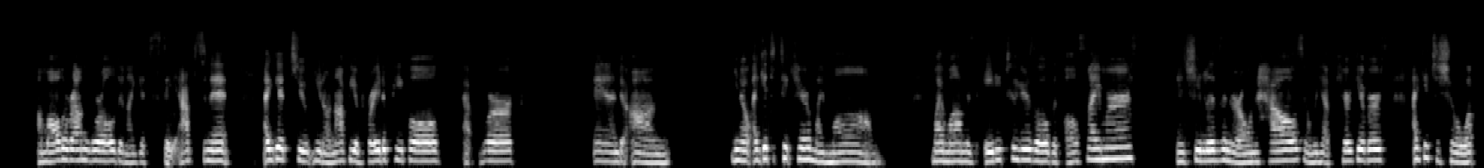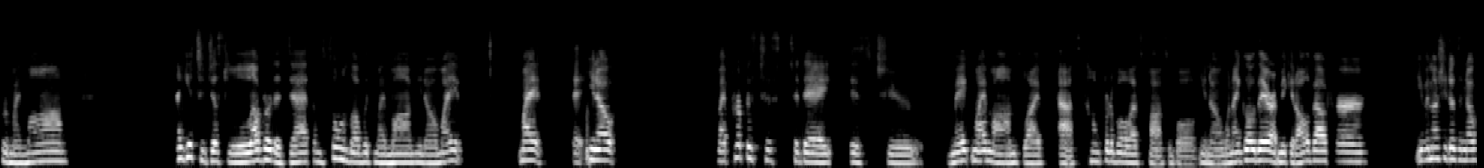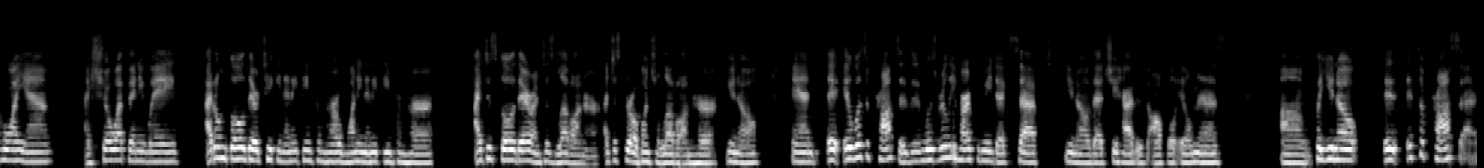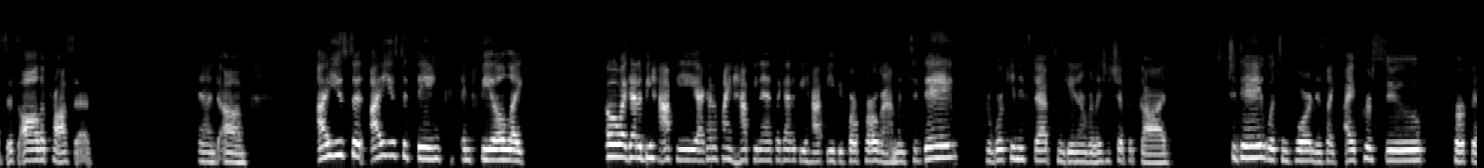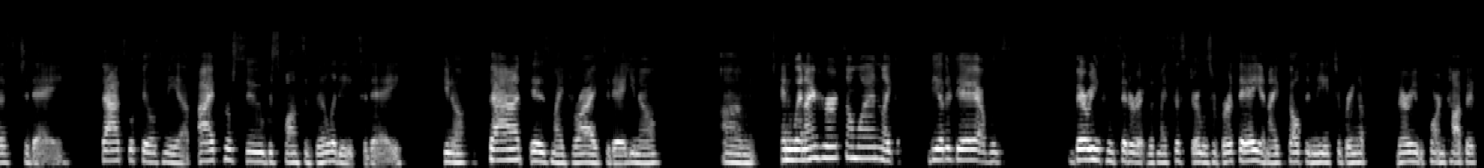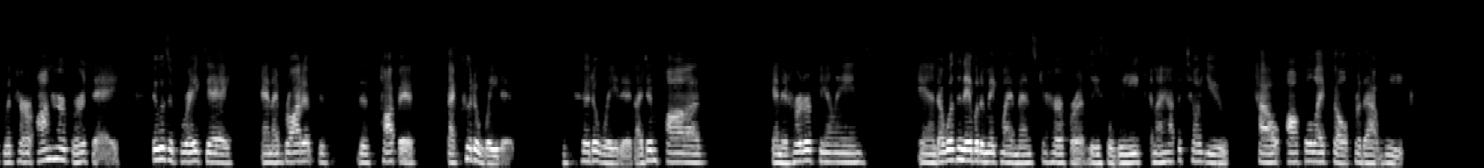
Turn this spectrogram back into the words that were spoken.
I'm all around the world and I get to stay abstinent. I get to, you know, not be afraid of people at work. And, um, you know, I get to take care of my mom. My mom is 82 years old with Alzheimer's and she lives in her own house and we have caregivers. I get to show up for my mom. I get to just love her to death. I'm so in love with my mom. You know, my, my, eh, you know, my purpose to, today is to make my mom's life as comfortable as possible. You know, when I go there, I make it all about her. Even though she doesn't know who I am, I show up anyways. I don't go there taking anything from her, wanting anything from her. I just go there and just love on her. I just throw a bunch of love on her, you know. And it, it was a process. It was really hard for me to accept, you know, that she had this awful illness. Um, but you know, it, it's a process. It's all the process. And um, I used to I used to think and feel like, oh, I got to be happy. I got to find happiness. I got to be happy before program. And today, through working these steps and getting a relationship with God, today what's important is like I pursue purpose today. That's what fills me up. I pursue responsibility today. You know, that is my drive today, you know. Um, and when I heard someone like the other day, I was very inconsiderate with my sister. It was her birthday, and I felt the need to bring up very important topic with her on her birthday. It was a great day, and I brought up this this topic that could have waited. It could have waited. I didn't pause, and it hurt her feelings. And I wasn't able to make my amends to her for at least a week. And I have to tell you how awful I felt for that week.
